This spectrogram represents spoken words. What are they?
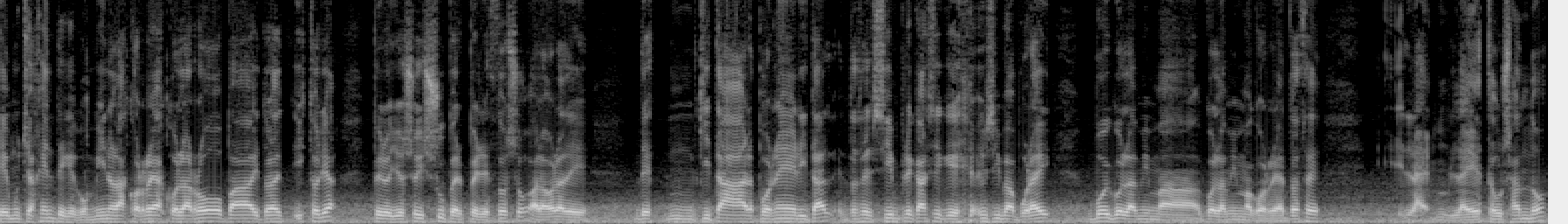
que hay mucha gente que combina las correas con la ropa y toda la historia, pero yo soy súper perezoso a la hora de, mm, quitar, poner y tal. Entonces siempre casi que si va por ahí voy con la misma, con la misma correa. Entonces la, he estado usando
